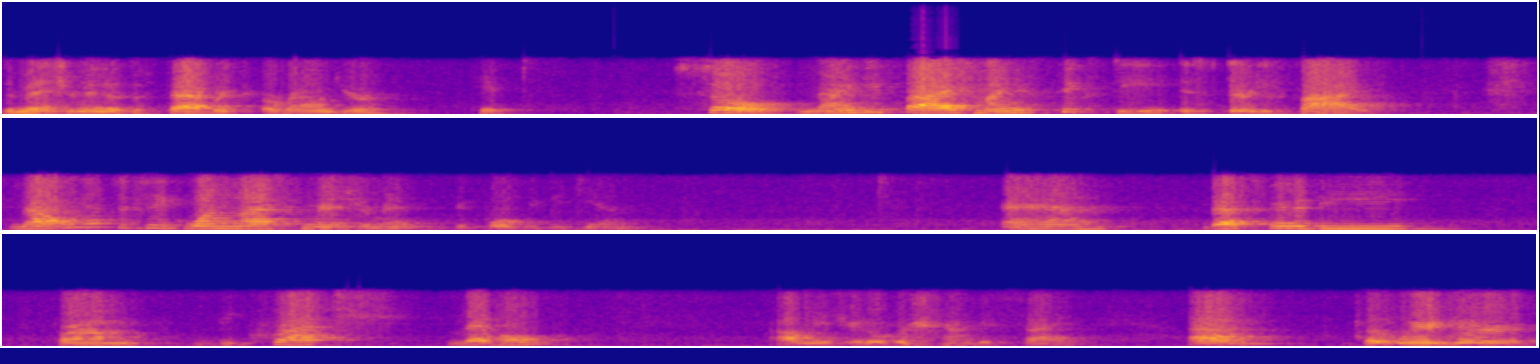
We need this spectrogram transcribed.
the measurement of the fabric around your hips. So 95 minus 60 is 35. Now we have to take one last measurement before we begin. And that's going to be from the crotch level. I'll measure it over on this side. Um, but where your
